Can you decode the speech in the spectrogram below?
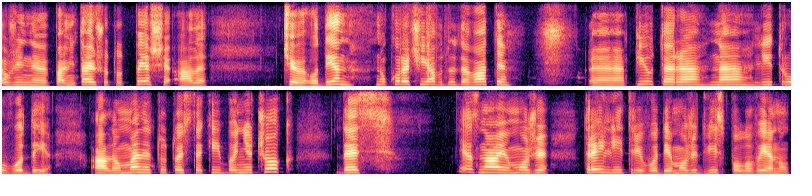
Я вже не пам'ятаю, що тут пише, але чи один. Ну, коротше, я буду давати півтора на літру води. Але у мене тут ось такий банячок, десь, я знаю, може 3 літри води, може 2,5.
